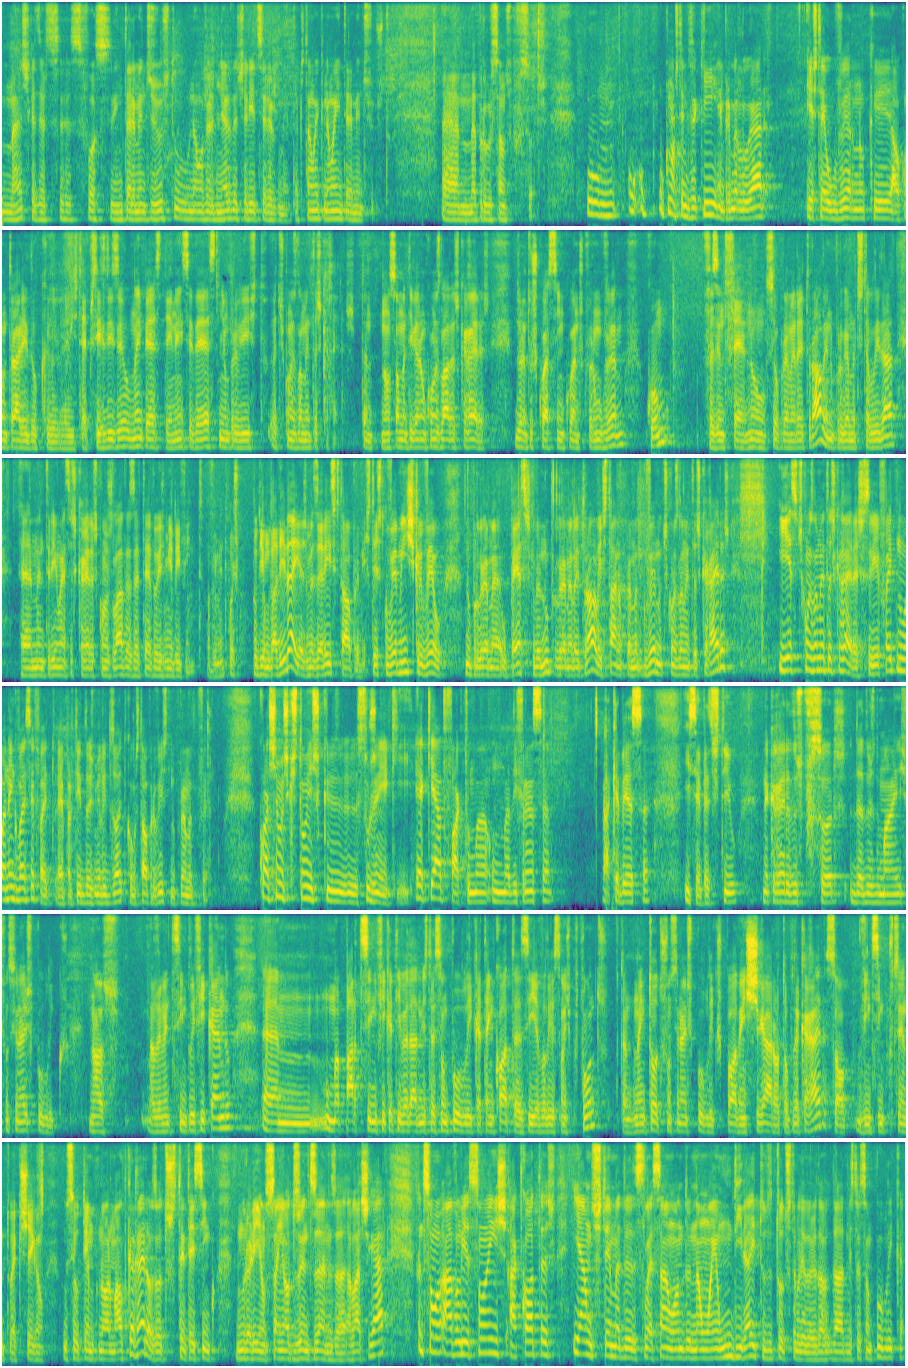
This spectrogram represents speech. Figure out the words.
mas, quer dizer, se, se fosse inteiramente justo, o não haver dinheiro deixaria de ser argumento. A questão é que não é inteiramente justo um, a progressão dos professores. O, o, o, que nós temos aqui, em primeiro lugar, este é o governo que, ao contrário do que, isto é preciso dizê-lo, nem PSD nem CDS tinham previsto a descongelamento das carreiras. Portanto, não só mantiveram congeladas as carreiras durante os quase cinco anos que foram governo, como, fazendo fé no seu programa eleitoral e no programa de estabilidade, manteriam essas carreiras congeladas até 2020. Obviamente depois podiam mudar de ideias, mas era isso que estava previsto. Este governo inscreveu no programa, o PS escreveu no programa eleitoral e está no programa de governo o descongelamento das carreiras e esse descongelamento das carreiras seria feito no ano em que vai ser feito, é a partir de 2018, como está previsto no programa de governo. Quais são as questões que surgem aqui? É que há de facto uma, uma diferença à cabeça, e sempre existiu, na carreira dos professores da dos demais funcionários públicos. Nós obviamente simplificando, uma parte significativa da administração pública tem cotas e avaliações por pontos, portanto, nem todos os funcionários públicos podem chegar ao topo da carreira, só 25% é que chegam no seu tempo normal de carreira, os outros 75% demorariam 100 ou 200 anos a, lá chegar. Portanto, são, há avaliações, há cotas e há um sistema de seleção onde não é um direito de todos os trabalhadores da administração pública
